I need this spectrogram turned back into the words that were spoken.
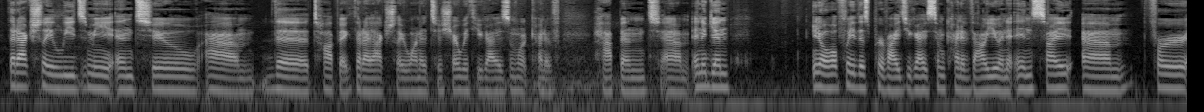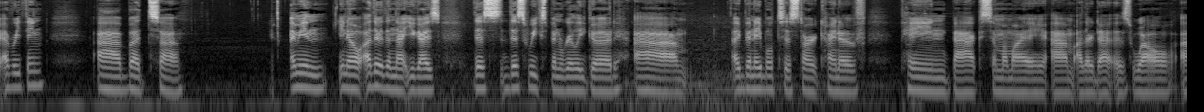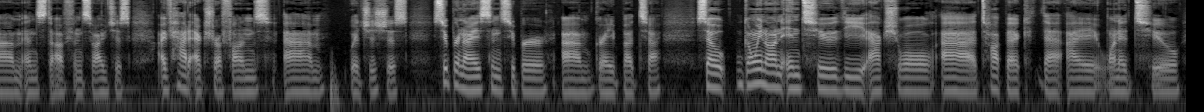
that actually leads me into um, the topic that I actually wanted to share with you guys and what kind of happened. Um, and again, you know, hopefully this provides you guys some kind of value and insight um, for everything. Uh, but uh, I mean, you know, other than that, you guys, this this week's been really good. Um, I've been able to start kind of paying back some of my um, other debt as well um, and stuff and so i've just i've had extra funds um, which is just super nice and super um, great but uh, so going on into the actual uh, topic that i wanted to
